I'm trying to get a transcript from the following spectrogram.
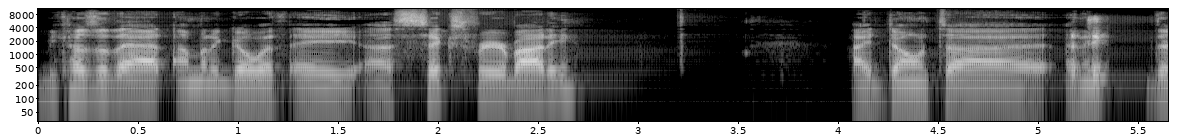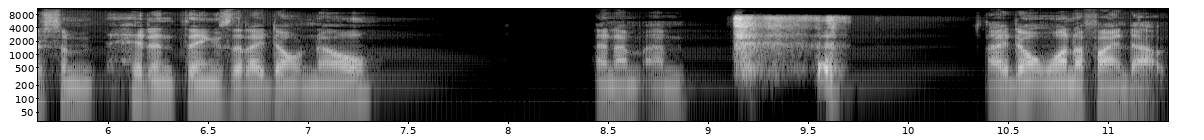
because of that, I'm going to go with a, uh six for your body. I don't. Uh, I, think, there's some hidden things that I don't know, and I'm. I'm I don't want to find out.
